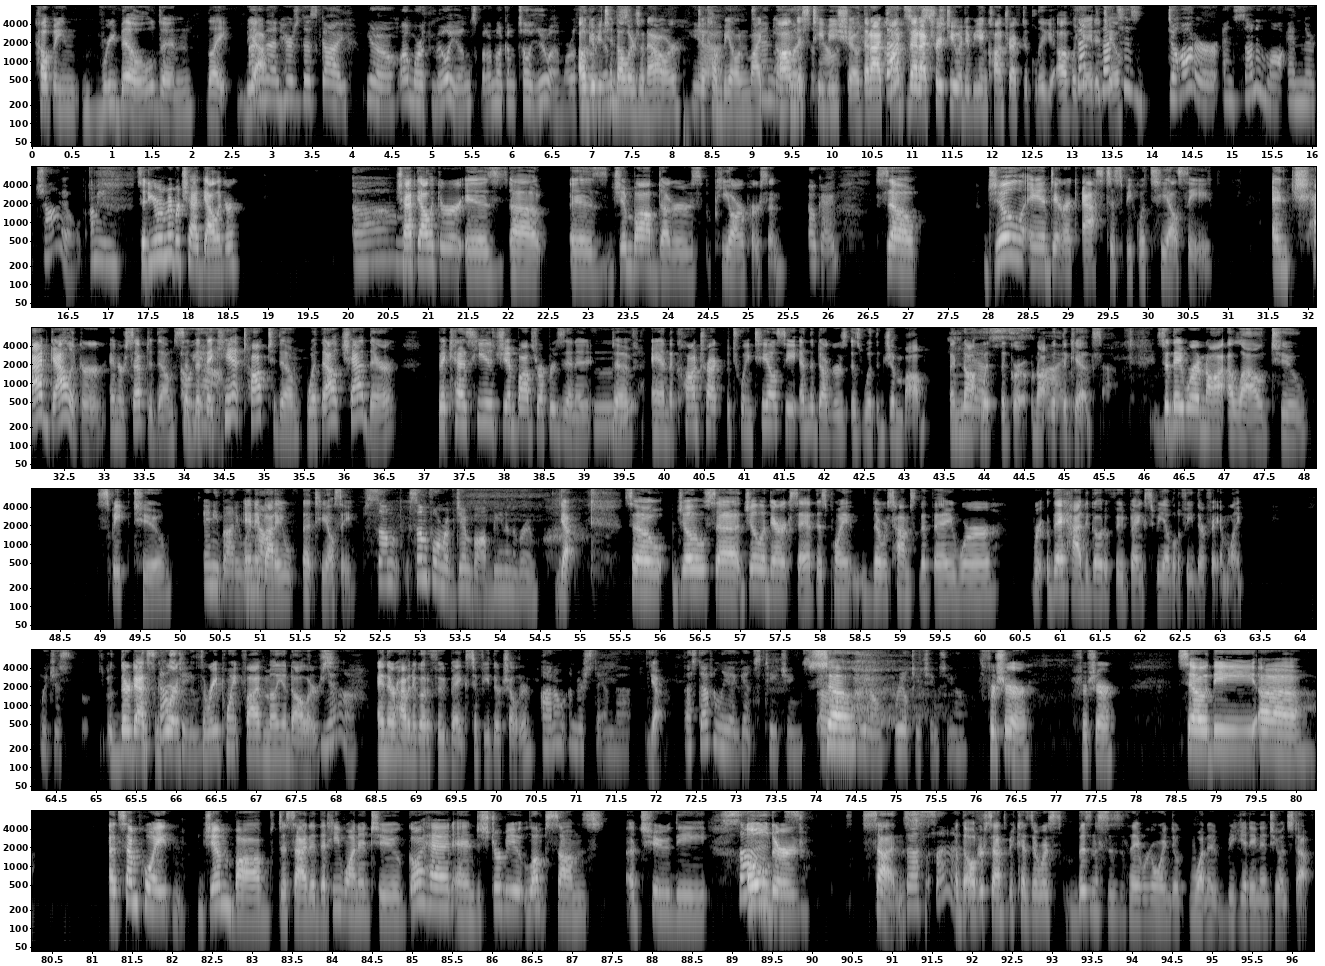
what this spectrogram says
helping rebuild and like, yeah. And then here's this guy, you know, I'm worth millions, but I'm not going to tell you I'm worth I'll give you ten dollars an hour to come be on my on this TV hour. show that I con- that I tricked you into being contractually That, obligated that's to. his daughter and son-in-law and their child. I mean, So do you remember Chad Gallagher? um, Chad Gallagher is uh is Jim Bob Duggar's PR person. Okay. So Jill and Derek asked to speak with TLC, and Chad Gallagher intercepted them, said Oh, that they can't talk to them without Chad there because he is Jim Bob's representative, Mhm. and the contract between TLC and the Duggars is with Jim Bob and not with the group, not with I the kids. So they mm-hmm. were not allowed to speak to anybody anybody at TLC. some some form of Jim Bob being in the room. Yeah. So Jill said, Jill and Derek say at this point there was times that they were they had to go to food banks to be able to feed their family. which is Their dad's Disgusting. worth three point five million dollars, yeah. and they're having to go to food banks to feed their children. I don't understand that. Yeah. That's definitely against teachings. So- uh, you know, real teachings. You know. For sure, for sure. So the uh, at some point, Jim Bob decided that he wanted to go ahead and distribute lump sums uh, to the Sons. older sons. The of son. the older sons because there was businesses that they were going to want to be getting into and stuff.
